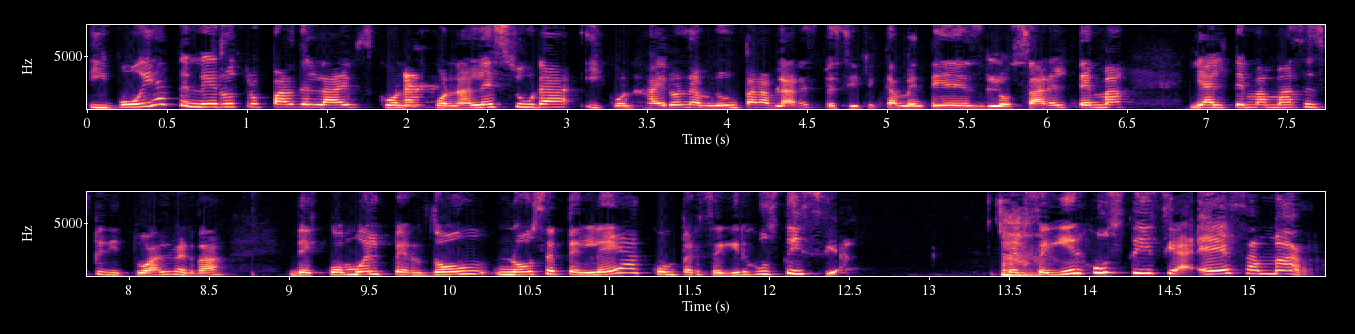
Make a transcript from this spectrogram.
y, voy a tener otro par de lives con, con Ale Sura y con Jairo Namnun para hablar específicamente y desglosar el tema, ya el tema más espiritual, ¿verdad? De cómo el perdón no se pelea con perseguir justicia. Perseguir justicia es amar,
